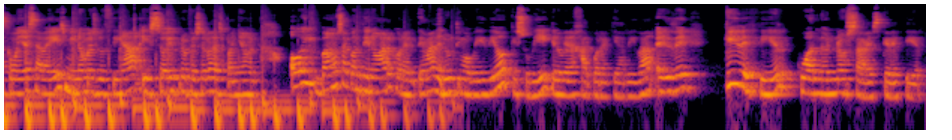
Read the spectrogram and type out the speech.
como ya sabéis, mi nombre es Lucía y soy profesora de español. Hoy vamos a continuar con el tema del último vídeo que subí, que lo voy a dejar por aquí arriba, el de qué decir cuando no sabes qué decir.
